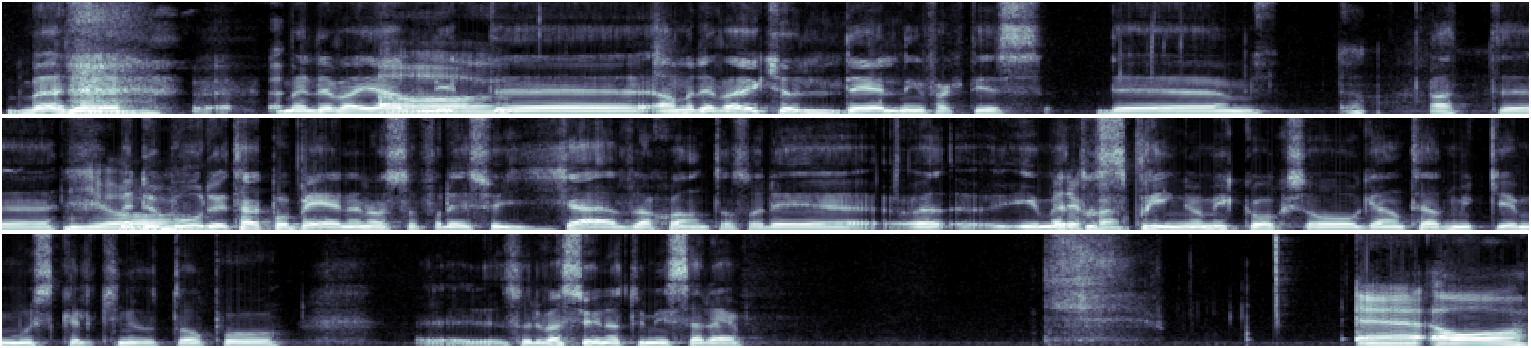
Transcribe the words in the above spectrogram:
Men, men det var jävligt, ja. ja men det var ju kul delning faktiskt. Det, att, ja. Men du borde ju tagit på benen också för det är så jävla skönt. Alltså det, I och med att du springer mycket också och garanterat mycket muskelknutor på. Så det var synd att du missade det. Eh, ja,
